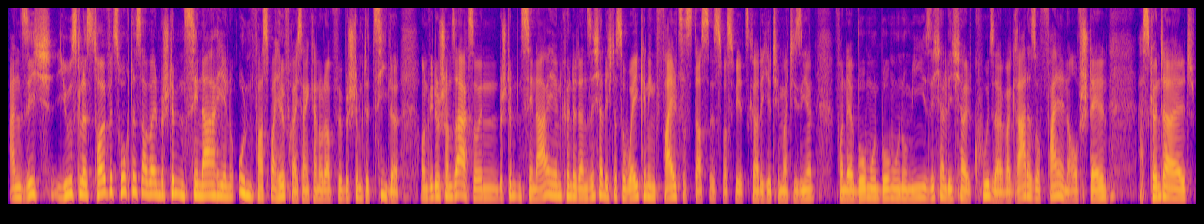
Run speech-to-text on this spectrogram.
an sich useless Teufelsfrucht ist, aber in bestimmten Szenarien unfassbar hilfreich sein kann oder für bestimmte Ziele. Und wie du schon sagst, so in bestimmten Szenarien könnte dann sicherlich das Awakening, falls es das ist, was wir jetzt gerade hier thematisieren, von der Bomo und Bomonomie sicherlich halt cool sein, weil gerade so Fallen aufstellen, das könnte halt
